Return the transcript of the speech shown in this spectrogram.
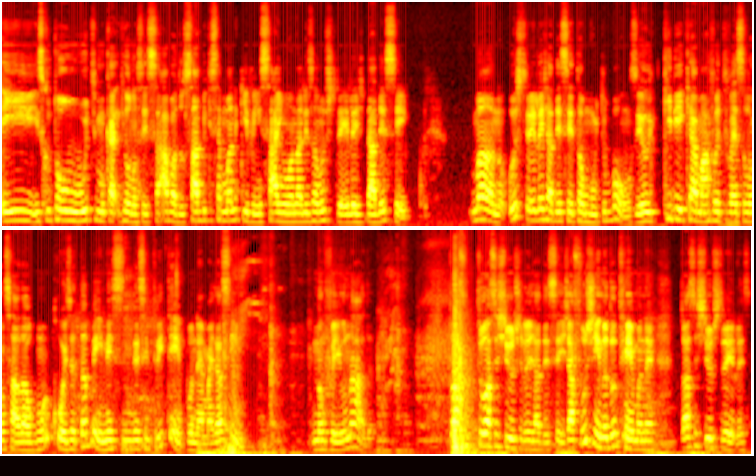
e escutou o último que eu lancei sábado, sabe que semana que vem sai um analisando os trailers da DC. Mano, os trailers da DC estão muito bons. Eu queria que a Marvel tivesse lançado alguma coisa também nesse, nesse tritempo, né? Mas assim, não veio nada. Tu, tu assistiu os trailers da DC? Já fugindo do tema, né? Tu assistiu os trailers?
